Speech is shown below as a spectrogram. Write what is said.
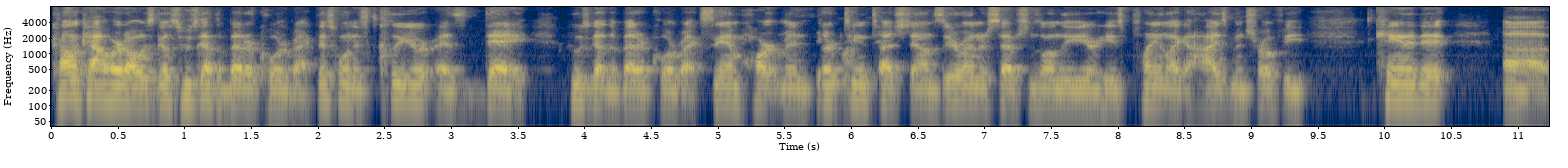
Colin Cowherd always goes, "Who's got the better quarterback?" This one is clear as day. Who's got the better quarterback? Sam Hartman, 13 touchdowns, zero interceptions on the year. He's playing like a Heisman Trophy candidate. Uh,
